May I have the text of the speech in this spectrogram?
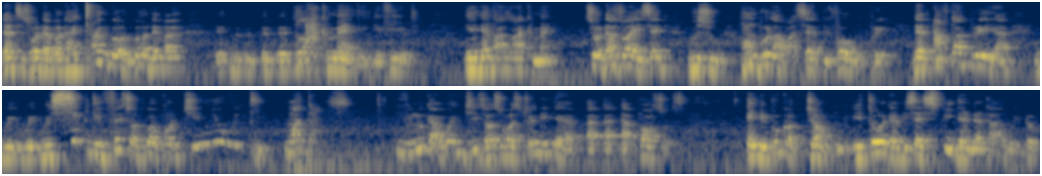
That is what, but I thank God, God never uh, uh, uh, lack men in the field. He never lack men. So that's why he said we should humble ourselves before we pray. Then after prayer, we, we, we seek the face of God. Continuity matters. If you look at when Jesus was training the uh, apostles in the book of John, he told them, he said, speed and that I will go.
